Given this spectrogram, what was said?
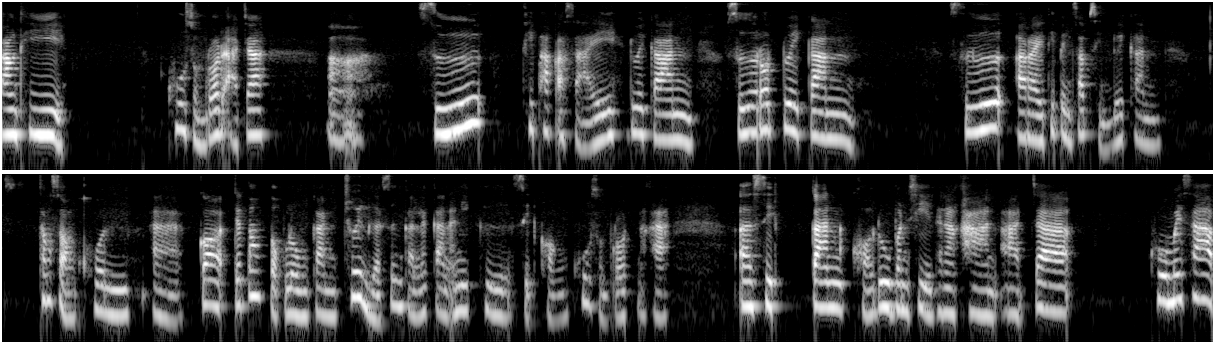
บางทีคู่สมรสอาจจะซื้อ ที่พักอาศัยด้วยกัน ซื้อรถด้วยกัน ซื้ออะไรที่เป็นทรัพย์สินด้วยกัน ทั้งสองคนก็จะต้องตกลงกันช่วยเหลือซึ่งกันและกัน อันนี้คือสิทธิ์ของคู่สมรสนะคะสิทธิ์การขอดูบัญชีธนาคารอาจจะครูไม่ทราบ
